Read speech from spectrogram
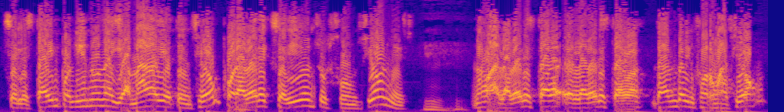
se le está imponiendo una llamada de atención por haber excedido en sus funciones, ¿no? Al haber, estado, al haber estado dando información,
